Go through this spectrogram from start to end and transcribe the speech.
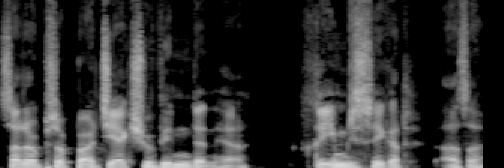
så, der, så bør Jacks jo vinde den her. Rimelig sikkert, altså.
